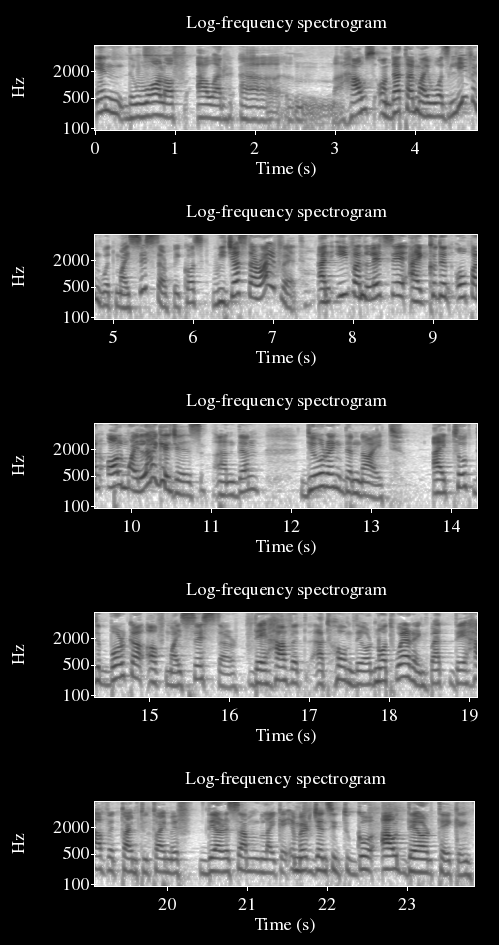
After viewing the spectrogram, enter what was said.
in the wall of our uh, house. On that time, I was living with my sister because we just arrived. And even, let's say, I couldn't open all my luggages. And then during the night, I took the burqa of my sister. They have it at home. They are not wearing, but they have it time to time. If there is some like emergency to go out, they are taking.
